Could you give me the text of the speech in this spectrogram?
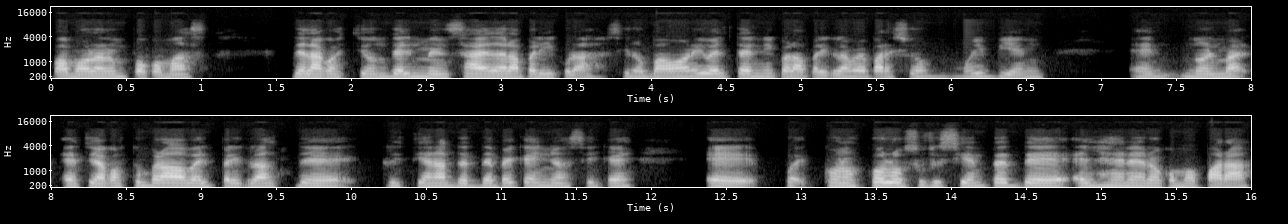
vamos a hablar un poco más de la cuestión del mensaje de la película. Si nos vamos a nivel técnico, la película me pareció muy bien. En normal, estoy acostumbrado a ver películas de cristianas desde pequeño, así que eh, pues, conozco lo suficiente del género como para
